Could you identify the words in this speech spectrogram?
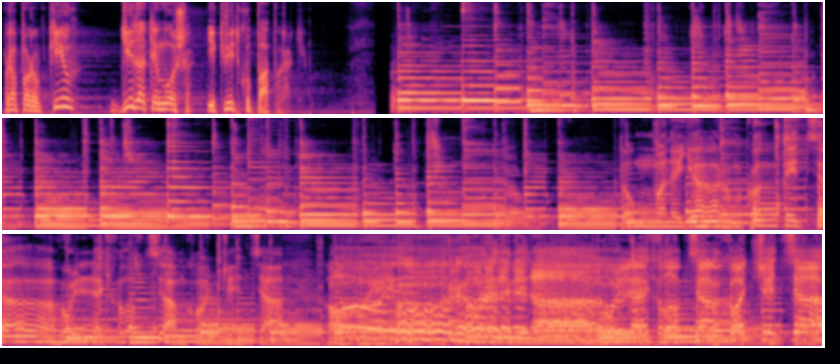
Про поробків, діда Тимоша і квітку папороть. Туман яром котиться, гулять хлопцям хочеться. Ой, горе, горе, не біда, гулять хлопцям хочеться.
